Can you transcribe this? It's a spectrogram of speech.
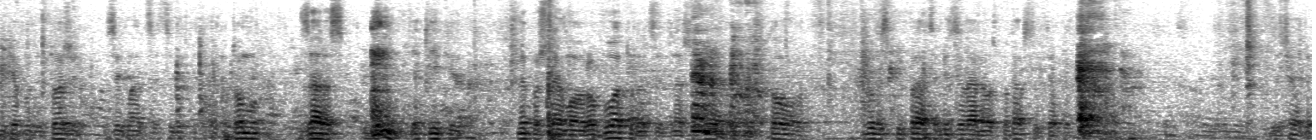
яке буде теж займатися цим питанням. Тому зараз, як тільки ми почнемо роботу значить ми обов'язково буде співпраця між зеленим господарством і теплокомуненерго. Звичайно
